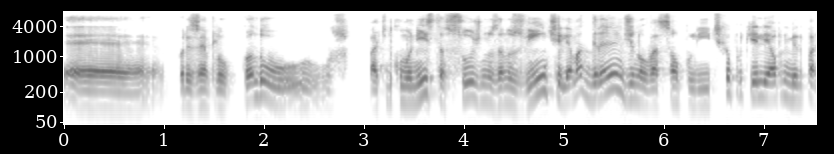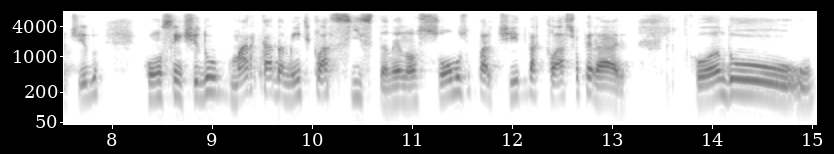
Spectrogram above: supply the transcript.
é, por exemplo, quando o Partido Comunista surge nos anos 20, ele é uma grande inovação política, porque ele é o primeiro partido com um sentido marcadamente classista. Né? Nós somos o partido da classe operária. Quando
